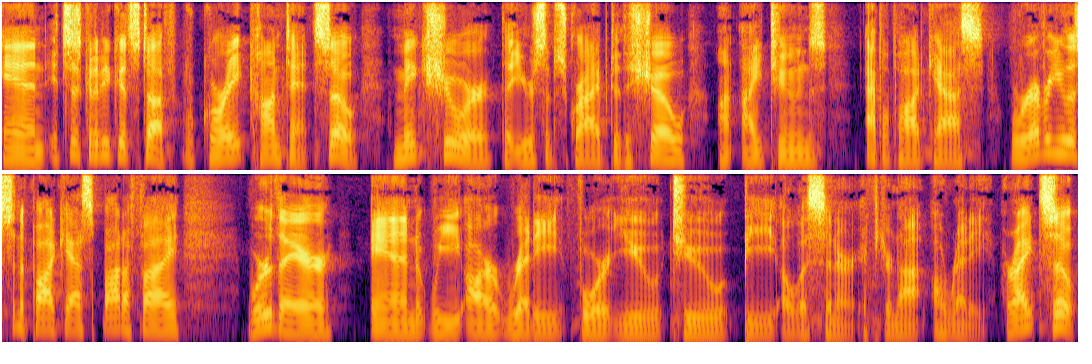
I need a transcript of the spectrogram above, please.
and it's just going to be good stuff great content. So make sure that you're subscribed to the show on itunes Apple Podcasts, wherever you listen to podcasts, Spotify, we're there and we are ready for you to be a listener if you're not already. All right. So,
